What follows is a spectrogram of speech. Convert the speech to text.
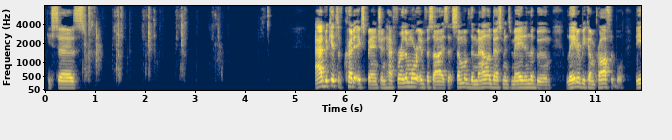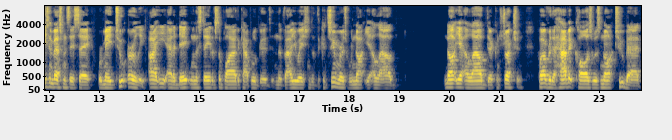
he says, Advocates of credit expansion have furthermore emphasized that some of the malinvestments made in the boom later become profitable. These investments, they say, were made too early, i.e., at a date when the state of supply of the capital goods and the valuations of the consumers were not yet allowed not yet allowed their construction. However, the havoc caused was not too bad,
